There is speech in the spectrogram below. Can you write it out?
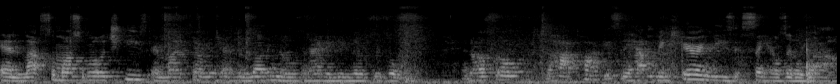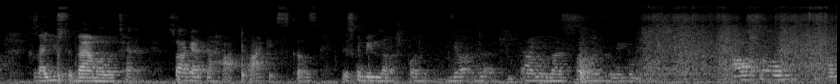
and lots of mozzarella cheese, and my family has been loving those, and I've been giving them to Zoe. And also the Hot Pockets, they haven't been carrying these at Sam's in a while, because I used to buy them all the time. So I got the Hot Pockets, because this can be lunch for young, I mean, my sons they go Also, um,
